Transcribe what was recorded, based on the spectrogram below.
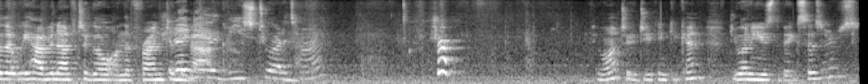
So that we have enough to go on the front Should and the back. Should I do these two at a time? Sure. If you want to. Do you think you can? Do you want to use the big scissors?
